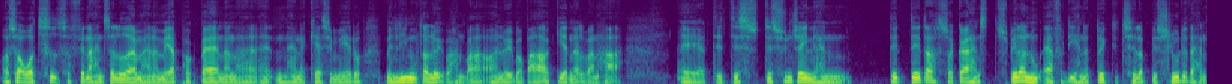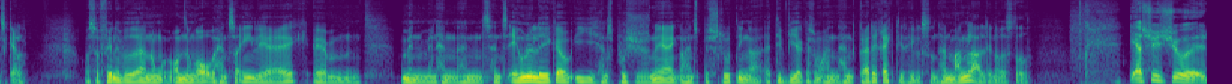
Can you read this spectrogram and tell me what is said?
Og så over tid, så finder han selv ud af, at han er mere Pogba, end han er, end han er Casemiro. Men lige nu, der løber han bare, og han løber bare og giver den alt, hvad han har. Øh, det, det, det synes jeg egentlig, han, det, det, der så gør, at han spiller nu, er, fordi han er dygtig til at beslutte, hvad han skal. Og så finder vi ud af nogle, om nogle år, hvad han så egentlig er. Ikke? Øhm, men men han, hans, hans evne ligger jo i hans positionering og hans beslutninger, at det virker som, at han, han gør det rigtigt hele tiden. Han mangler aldrig noget sted. Jeg synes jo, øh,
